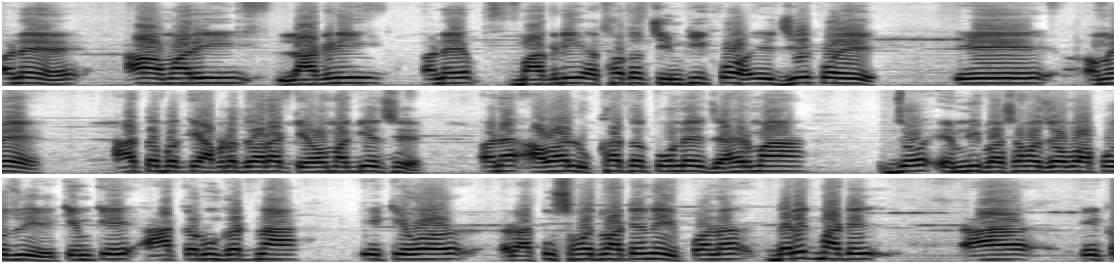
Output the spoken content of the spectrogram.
અને આ અમારી લાગણી અને માગણી અથવા તો ચીમકી કહો એ જે કહે એ અમે આ તબક્કે આપણા દ્વારા કહેવા માગીએ છીએ. અને આવા લુખ્ખા તત્વોને જાહેરમાં જો એમની ભાષામાં જવાબ આપવો જોઈએ, કેમ કે આ કરુણ ઘટના એ કેવળ રાતુ સમાજ માટે નહીં, પણ દરેક માટે આ એક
